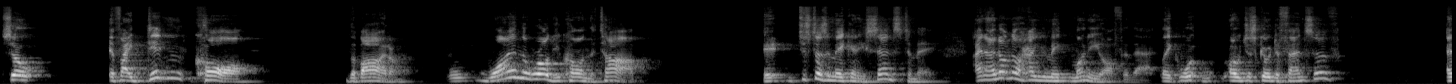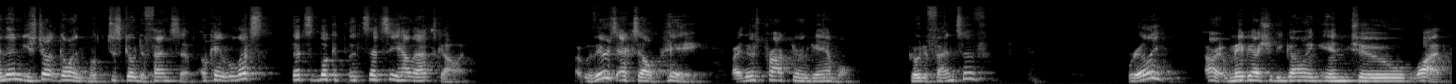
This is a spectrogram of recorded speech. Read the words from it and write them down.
So if I didn't call the bottom, why in the world you calling the top? It just doesn't make any sense to me. And I don't know how you make money off of that. Like, what, oh, just go defensive, and then you start going, well, just go defensive. Okay, well let's let's look at let's let's see how that's going. Well, there's XLP. Right, there's Procter and Gamble. Go defensive. Really? All right. Maybe I should be going into what?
